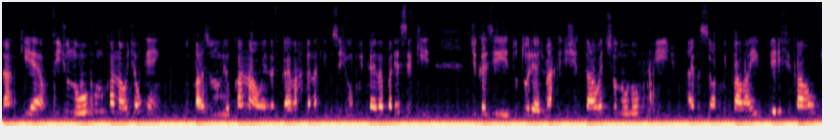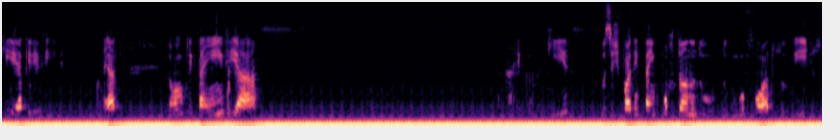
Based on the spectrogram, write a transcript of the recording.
tá? que é vídeo novo no canal de alguém. No caso, no meu canal, aí vai ficar marcando aqui. Vocês vão clicar e vai aparecer aqui. Dicas e tutoriais de marca digital, adicionou um novo vídeo. Aí você vai clicar lá e verificar o que é aquele vídeo, correto? Então vamos clicar em enviar. Vocês podem estar importando do, do Google Fotos ou vídeos,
